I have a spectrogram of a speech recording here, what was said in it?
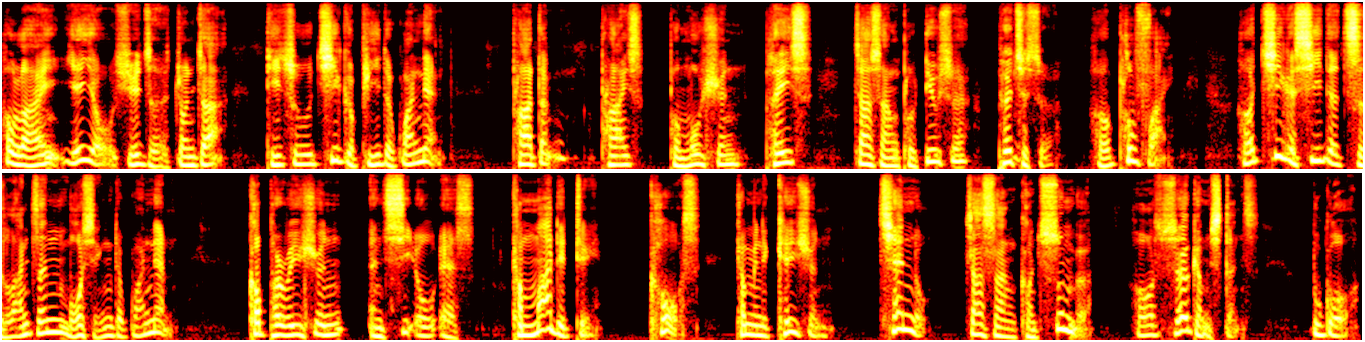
后来也有学者专家提出七个 P 的观念。Product, price, promotion, place，加上 producer, purchaser 和 profile，和七个 C 的指南针模型的观念：Cooperation and COS, commodity, cost, communication, channel，加上 consumer 和 circumstance。不过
